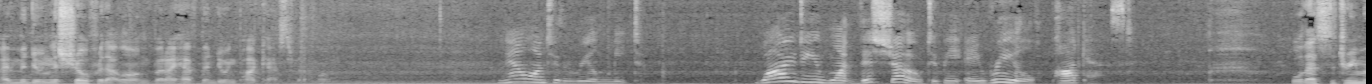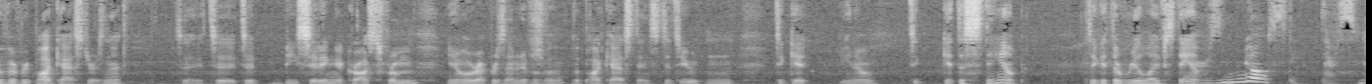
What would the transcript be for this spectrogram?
I haven't been doing this show for that long, but I have been doing podcasts for that long. Now on to the real meat. Why do you want this show to be a real podcast? Well, that's the dream of every podcaster, isn't it? To to, to be sitting across from Mhm. you know a representative Sure. of the, the Podcast Institute and to get you know to get the stamp, to get the real life stamp. There's no stamp. There's no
